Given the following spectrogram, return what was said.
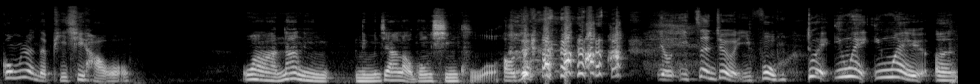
公认的脾气好哦。哇，那你你们家老公辛苦哦。哦，对。有一阵就有一副，对，因为因为呃，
